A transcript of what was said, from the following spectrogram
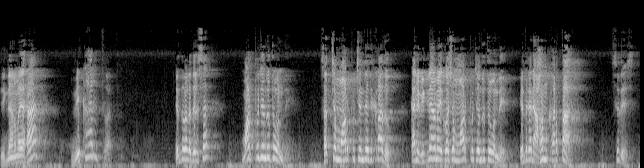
విజ్ఞానమయ వికారిత్వాత్. ఎందువల్ల తెలుసా? మార్పు చెందుతూ ఉంది. సత్యం మార్పు చెందేది కాదు. కానీ విజ్ఞానమయ కోశం మార్పు చెందుతూ ఉంది. ఎందుకని అహం కర్త? సిదేశ్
